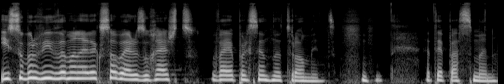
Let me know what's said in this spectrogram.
e sobrevive da maneira que souberes. O resto vai aparecendo naturalmente. até para a semana.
